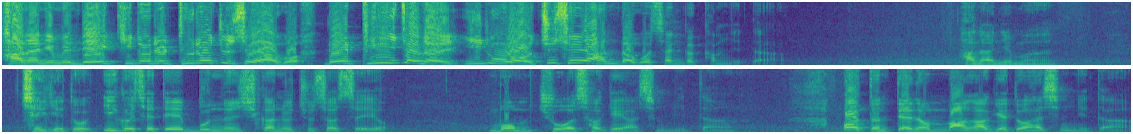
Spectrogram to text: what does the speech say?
하나님이 내 기도를 들어주셔야 하고 내 비전을 이루어 주셔야 한다고 생각합니다. 하나님은 제게도 이것에 대해 묻는 시간을 주셨어요. 멈추어 서게 하십니다. 어떤 때는 망하게도 하십니다.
